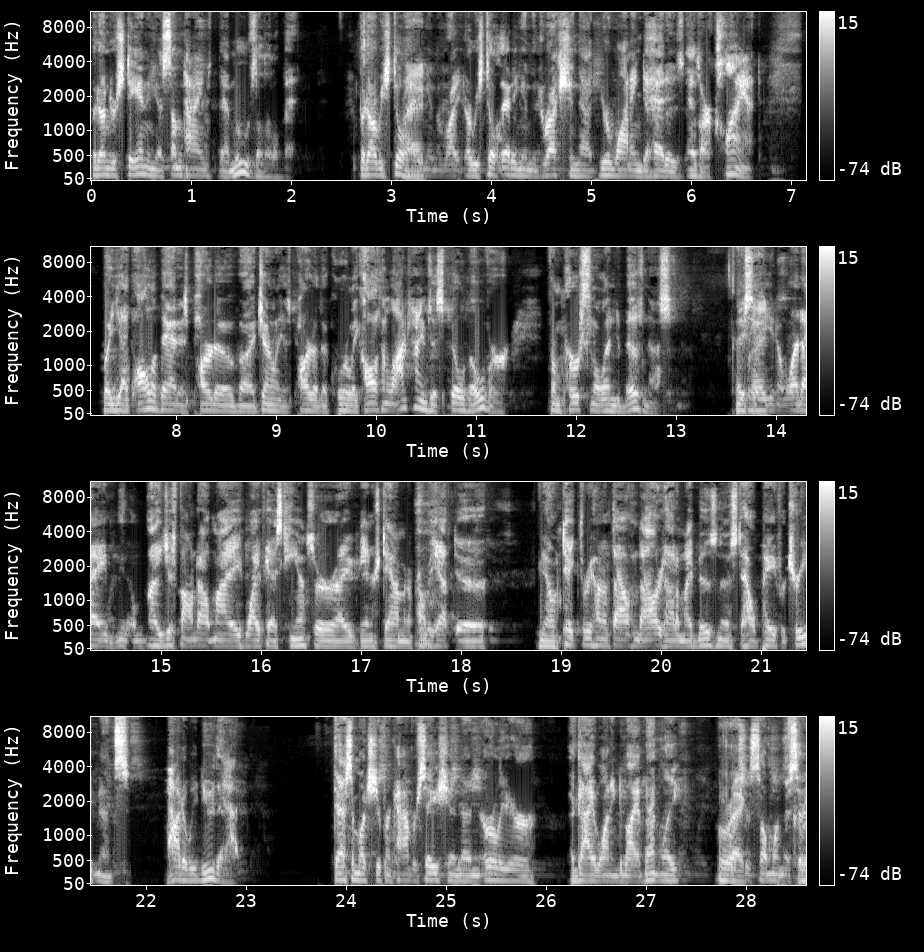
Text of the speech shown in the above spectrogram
but understanding that sometimes that moves a little bit. But are we still right. heading in the right? Are we still heading in the direction that you're wanting to head as, as our client? But yet, all of that is part of uh, generally is part of the quarterly calls, and a lot of times it spills over from personal into business. They say, you know what, I you know I just found out my wife has cancer. I understand I'm going to probably have to you know take three hundred thousand dollars out of my business to help pay for treatments how do we do that? That's a much different conversation than earlier a guy wanting to buy a Bentley Correct. versus someone that says,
